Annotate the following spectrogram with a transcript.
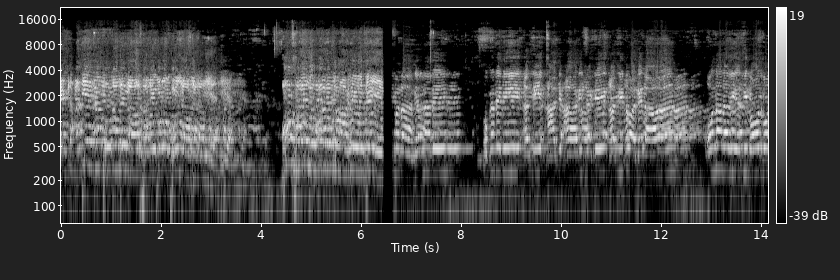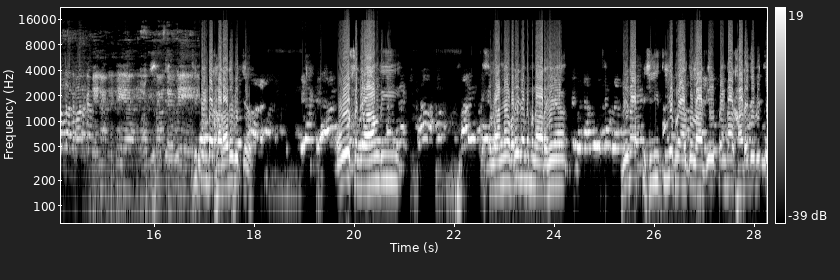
ਇੱਕ ਅੱਧੇ ਦਾ ਵੋਟਾਂ ਦੇ ਨਾਲ ਸਾਡੇ ਕੋਲੋਂ ਖੋਈ ਜਾ ਸਕਦੀ ਹੈ। ਬਹੁਤ ਸਾਰੇ ਲੋਕਾਂ ਦੇ ਦਿਮਾਗ ਦੇ ਵਿੱਚ ਇਹ ਹੈ ਪ੍ਰਧਾਨ ਨੇ ਉਹਨਾਂ ਦੇ। ਉਹ ਕਹਿੰਦੇ ਵੀ ਅਸੀਂ ਅੱਜ ਆ ਨਹੀਂ ਸਕੇ ਅਸੀਂ ਤੁਹਾਡੇ ਨਾਲ ਹਾਂ। ਉਹਨਾਂ ਦਾ ਵੀ ਅਸੀਂ ਬਹੁਤ ਬਹੁਤ ਧੰਨਵਾਦ ਕਰਦੇ ਦੇ ਅਸੀਂ ਪਿੰਡ ਅਖਾੜਾ ਦੇ ਵਿੱਚ ਉਹ ਸੰਗਰਾਮ ਦੀ ਸਾਲਾਨਾ ਵਰੇਗੰਢ ਮਨਾ ਰਹੇ ਆ ਜਿਹੜਾ ਪਿਛਲੀ 30 ਅਪ੍ਰੈਲ ਤੋਂ ਲਾ ਕੇ ਪਿੰਡ ਅਖਾੜੇ ਦੇ ਵਿੱਚ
